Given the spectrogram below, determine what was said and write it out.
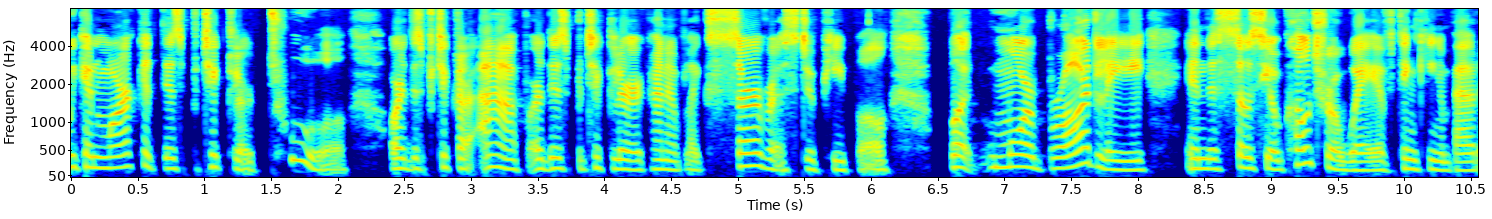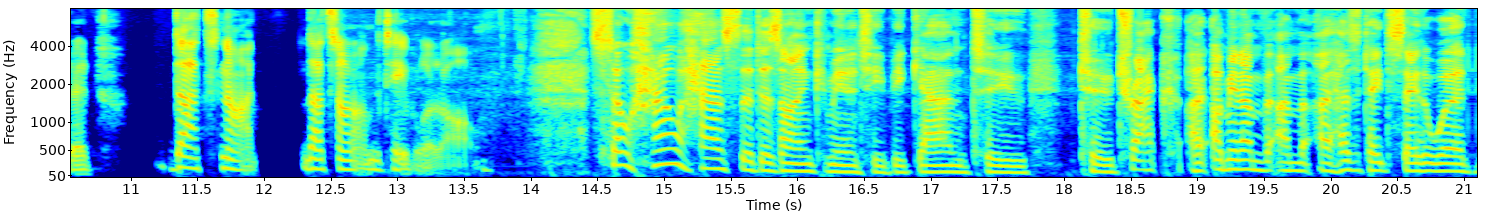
we can market this particular tool or this particular app or this particular kind of like service to people. But more broadly, in this sociocultural way of thinking about it, that's not that's not on the table at all. So, how has the design community began to to track? I, I mean, I'm, I'm, i hesitate to say the word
